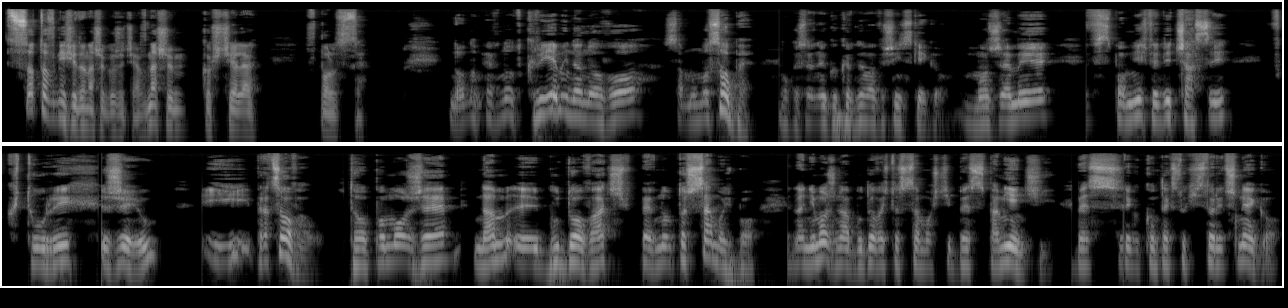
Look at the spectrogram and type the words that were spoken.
Co to wniesie do naszego życia, w naszym kościele w Polsce? No na pewno odkryjemy na nowo samą osobę błogosławionego kardynała Wyszyńskiego. Możemy wspomnieć wtedy czasy, w których żył i pracował. To pomoże nam y, budować pewną tożsamość, bo no nie można budować tożsamości bez pamięci, bez tego kontekstu historycznego.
